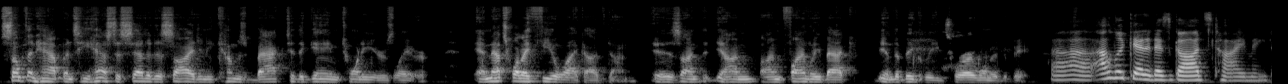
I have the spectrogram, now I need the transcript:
Something happens, he has to set it aside, and he comes back to the game 20 years later and that's what I feel like I've done. Is I'm you know, I'm I'm finally back in the big leagues where I wanted to be. Uh, I look at it as God's timing,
